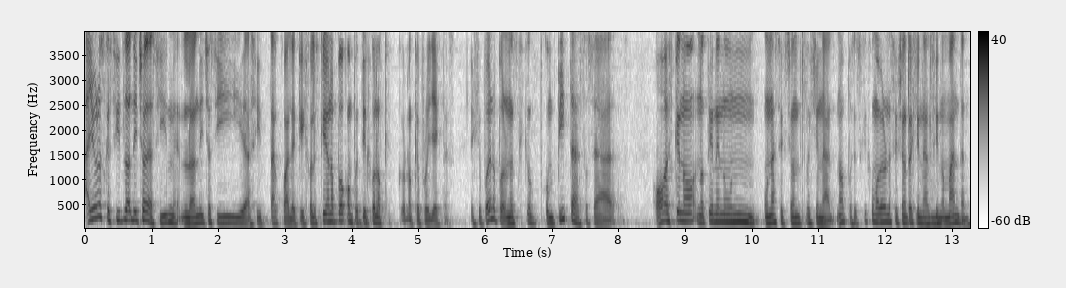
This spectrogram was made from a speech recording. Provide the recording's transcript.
hay unos que sí lo han dicho así, lo han dicho así, así tal cual, de que, híjole, es que yo no puedo competir con lo que, con lo que proyectas. Le dije, bueno, pero no es que compitas, o sea, oh, es que no, no tienen un, una sección regional. No, pues es que como haber una sección regional si no mandan.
